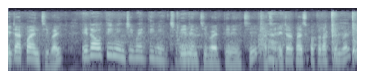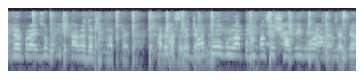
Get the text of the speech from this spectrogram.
এটা কয় ইঞ্চি ভাই? এটাও তিন ইঞ্চি বাই তিন ইঞ্চি। তিন ইঞ্চি বাই তিন ইঞ্চি। আচ্ছা হ্যাঁ। এটার প্রাইস কত রাখবেন ভাই? এটার প্রাইসও ভাই সাড়ে দশ হাজার টাকা। সাড়ে দশ হাজার যতগুলা পাম্প আছে সবই আচ্ছা, আচ্ছা, আচ্ছা।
